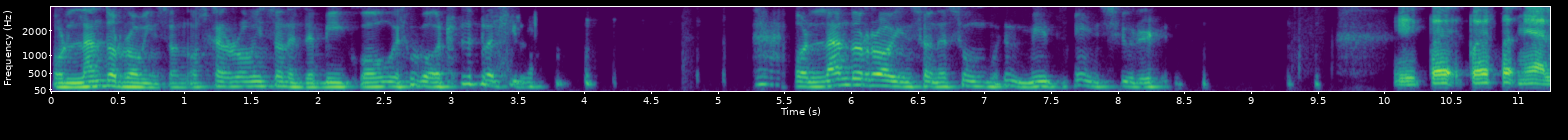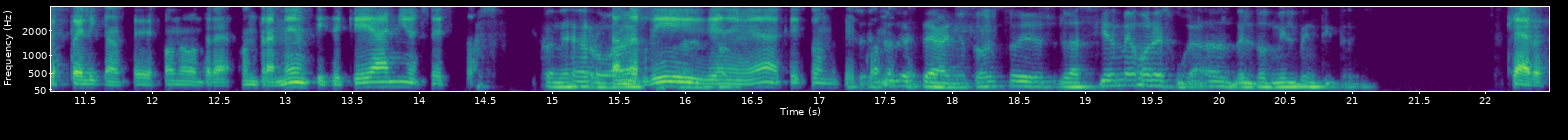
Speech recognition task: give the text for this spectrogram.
Orlando Robinson. Oscar Robinson es de Big O, el jugador que se retiró. Orlando Robinson es un buen mid-range shooter. Y puede, puede estar, mira, los Pelicans de fondo contra, contra Memphis. ¿De qué año es esto? Con esa robada. Summer League, No, NBA, ¿qué, con, qué Eso, eso cuándo es de es este año. Todo esto es las 100 mejores jugadas del 2023. Claro,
